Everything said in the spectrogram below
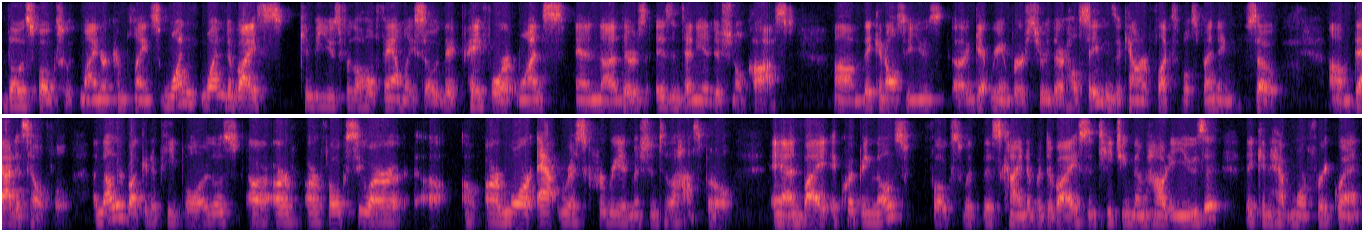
those folks with minor complaints. One one device can be used for the whole family, so they pay for it once, and uh, there's isn't any additional cost. Um, they can also use uh, get reimbursed through their health savings account or flexible spending. So um, that is helpful. Another bucket of people are those are are, are folks who are uh, are more at risk for readmission to the hospital. And by equipping those folks with this kind of a device and teaching them how to use it, they can have more frequent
